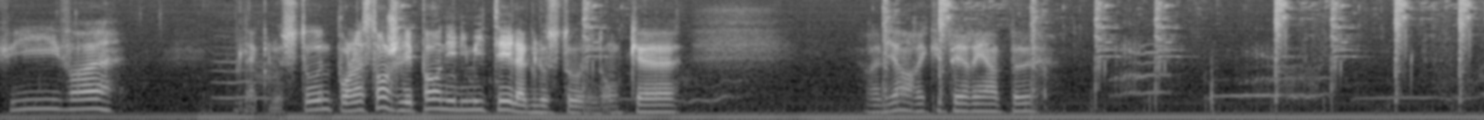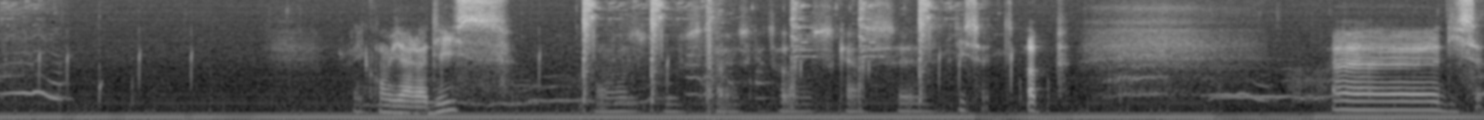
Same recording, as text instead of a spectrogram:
Cuivre. De la glowstone. Pour l'instant je l'ai pas en illimité la glowstone. Donc euh, j'aimerais bien en récupérer un peu. combien là 10 11, 12, 13, 14, 15, 16, 17. Hop. Euh, 17,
